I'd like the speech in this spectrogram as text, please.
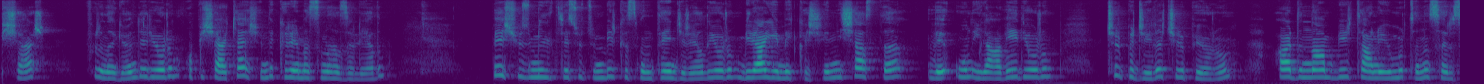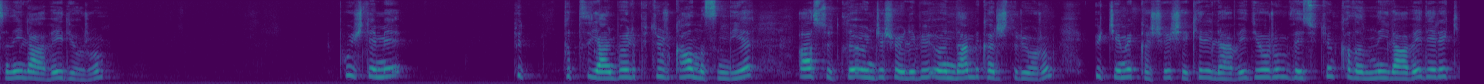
pişer. Fırına gönderiyorum. O pişerken şimdi kremasını hazırlayalım. 500 ml sütün bir kısmını tencereye alıyorum. Birer yemek kaşığı nişasta ve un ilave ediyorum. Çırpıcıyla çırpıyorum. Ardından bir tane yumurtanın sarısını ilave ediyorum. Bu işlemi pıt, pıt yani böyle pütür kalmasın diye az sütle önce şöyle bir önden bir karıştırıyorum. 3 yemek kaşığı şeker ilave ediyorum ve sütün kalanını ilave ederek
